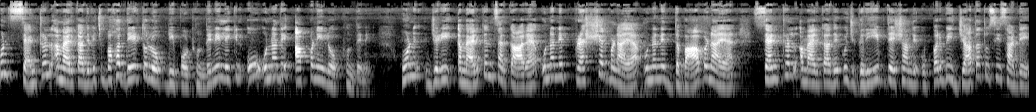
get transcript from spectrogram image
ਹੁਣ ਸੈਂਟਰਲ ਅਮਰੀਕਾ ਦੇ ਵਿੱਚ ਬਹੁਤ ਦੇਰ ਤੋਂ ਲੋਕ ਡੀਪੋਰਟ ਹੁੰਦੇ ਨੇ, ਲੇਕਿਨ ਉਹ ਉਹਨਾਂ ਦੇ ਆਪਣੇ ਲੋਕ ਹੁੰਦੇ ਨੇ। ਹੁਣ ਜਿਹੜੀ ਅਮਰੀਕਨ ਸਰਕਾਰ ਹੈ, ਉਹਨਾਂ ਨੇ ਪ੍ਰੈਸ਼ਰ ਬਣਾਇਆ, ਉਹਨਾਂ ਨੇ ਦਬਾਅ ਬਣਾਇਆ। ਸੈਂਟਰਲ ਅਮਰੀਕਾ ਦੇ ਕੁਝ ਗਰੀਬ ਦੇਸ਼ਾਂ ਦੇ ਉੱਪਰ ਵੀ ਜਾਂ ਤਾਂ ਤੁਸੀਂ ਸਾਡੇ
